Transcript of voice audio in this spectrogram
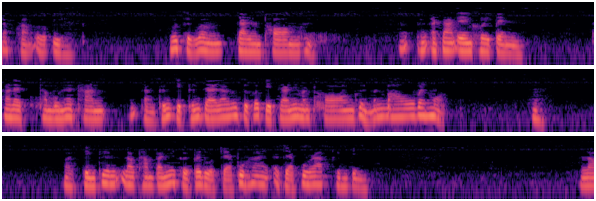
รับความเอิบอิ่มรู้สึกว่าใจมันพองขึ้น อาจารย์เองเคยเป็น ถ้าได้ทำบุญให้ทานอย่างถึงจิตถึงใจแล้วรู้สึกว่าจิตใจนี่มันพองขึ้น มันเบาไปหมด สิ่งที่เราทำไปนี้เกิดประโยชน์แก่ผู้ให้แก่ผู้รับจริงๆ เรา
